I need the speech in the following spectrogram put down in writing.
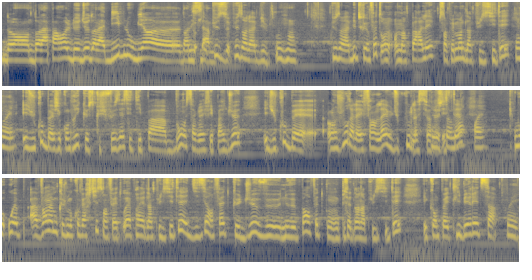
dans, dans la parole de Dieu, dans la Bible ou bien euh, dans l'islam? plus, plus dans la Bible. Mhm. Plus dans la Bible, parce qu'en fait, on, on en parlait tout simplement de l'impudicité. Oui. Et du coup, bah, j'ai compris que ce que je faisais, c'était pas bon, ça glorifiait pas Dieu. Et du coup, bah, un jour, elle avait fait un live, du coup, la sœur Esther, ouais. où, où elle- avant même que je me convertisse, en fait, où elle parlait de l'impudicité, elle disait en fait que Dieu veut, ne veut pas en fait qu'on puisse être dans l'impudicité et qu'on peut être libéré de ça. Oui.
